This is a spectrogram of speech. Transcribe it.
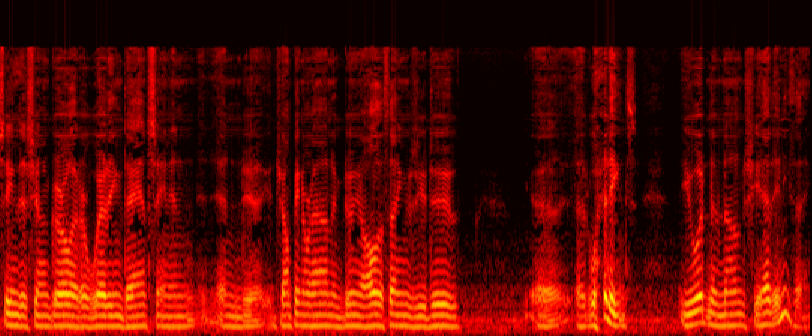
seeing this young girl at her wedding dancing and and uh, jumping around and doing all the things you do uh, at weddings, you wouldn't have known she had anything.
